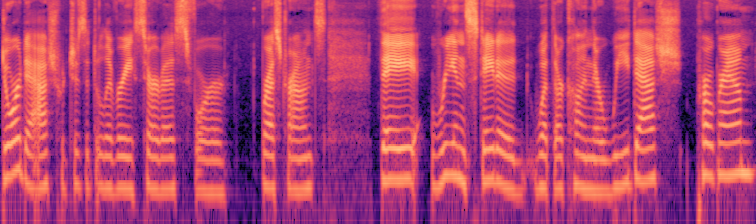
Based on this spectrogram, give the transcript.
DoorDash, which is a delivery service for restaurants, they reinstated what they're calling their We Dash program.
